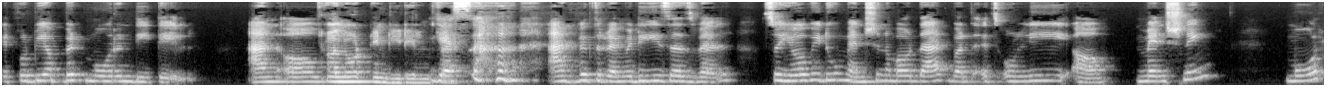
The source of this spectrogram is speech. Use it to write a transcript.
it would be a bit more in detail and uh, a lot in detail in yes and with remedies as well. So here we do mention about that but it's only uh, mentioning more.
